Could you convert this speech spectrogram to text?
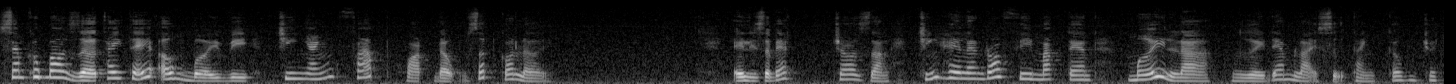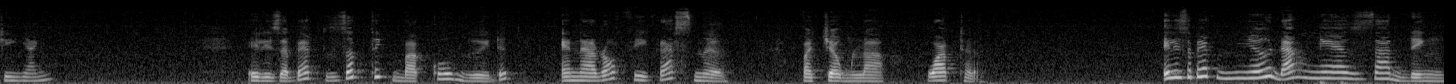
Sam không bao giờ thay thế ông bởi vì chi nhánh Pháp hoạt động rất có lời. Elizabeth cho rằng chính Helen Roffey Martin mới là người đem lại sự thành công cho chi nhánh. Elizabeth rất thích bà cô người Đức Anna Roffy Gassner và chồng là Walter. Elizabeth nhớ đã nghe gia đình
